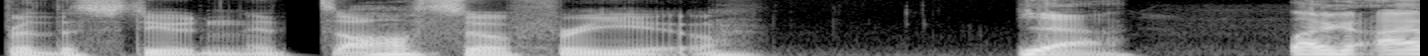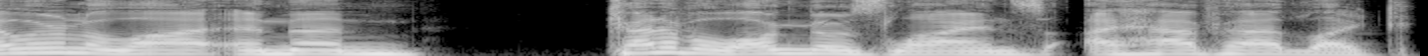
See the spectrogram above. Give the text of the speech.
for the student. It's also for you. Yeah. Like I learn a lot, and then kind of along those lines, I have had like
